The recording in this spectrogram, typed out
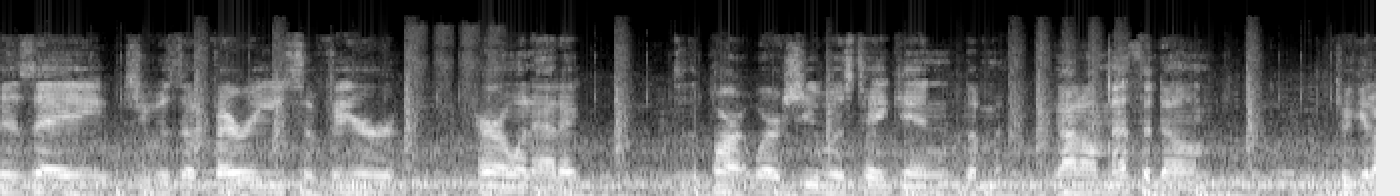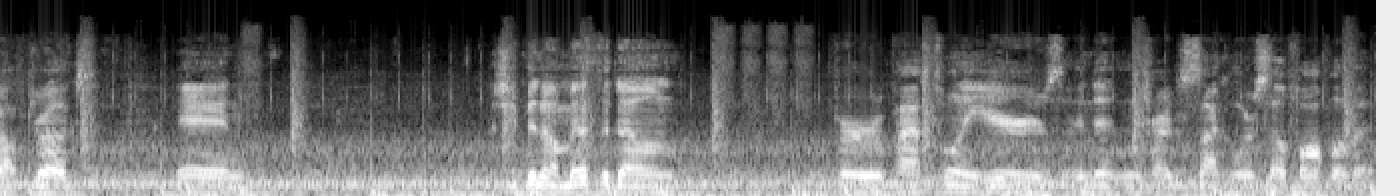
is a she was a very severe heroin addict to the part where she was taking the got on methadone to get off drugs. And she'd been on methadone for the past 20 years and didn't try to cycle herself off of it.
